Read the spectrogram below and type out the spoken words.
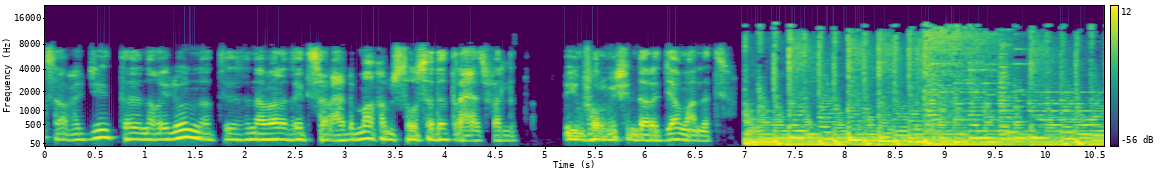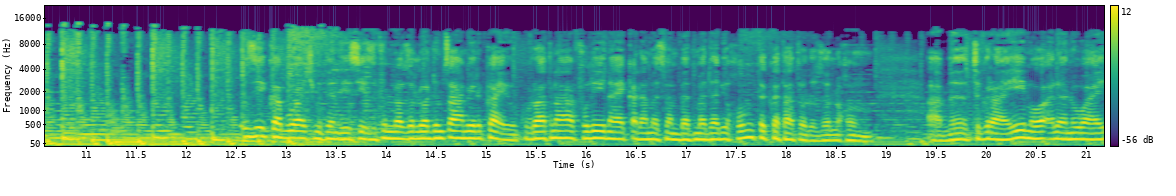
ክሳብ ሕጂ ተነቒሉን እቲ ዝነበረ ዘይተሰርሐ ድማ ከም ዝተወሰደ ጥራሕ እየ ዝፈልጥ ብኢንፎርሜሽን ደረጃ ማለት እዩ እዚ ካብ ዋሽንግተን ዲሲ ዝፍኖ ዘሎ ድምፂ ኣሜሪካ እዩ ክብራትና ፍሉይ ናይ ቀዳመ ሰንበት መደብ ኹም ትከታተሉ ዘለኹም ኣብ ትግራይ መዋእለ ንዋይ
